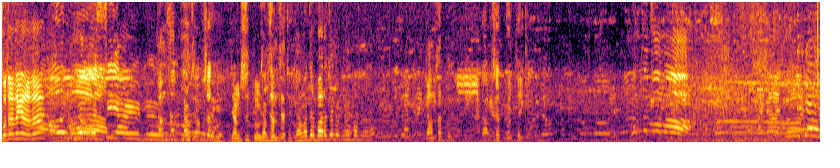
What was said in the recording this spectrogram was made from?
কোথা থেকে দাদা? জামশেদপুর। জামশেদপুর জামশেদপুর আমাদের বারো জনের গ্রুপ আমরা না? জামশেদপুর থেকে। এই কাল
